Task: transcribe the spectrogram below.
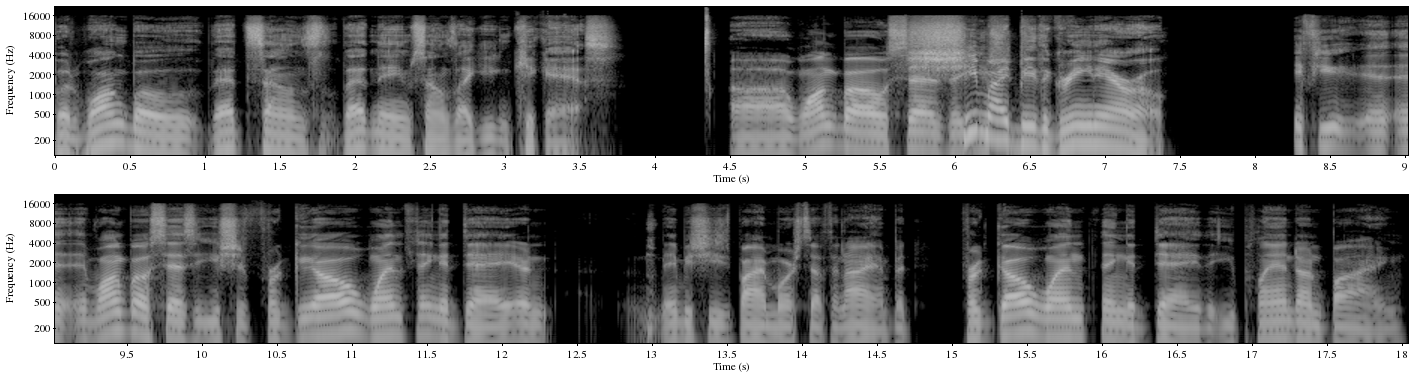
But Wongbo, that sounds that name sounds like you can kick ass. Uh, Wongbo says that she might should- be the Green Arrow. if you uh, uh, Wongbo says that you should forgo one thing a day, and maybe she's buying more stuff than I am, but forgo one thing a day that you planned on buying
